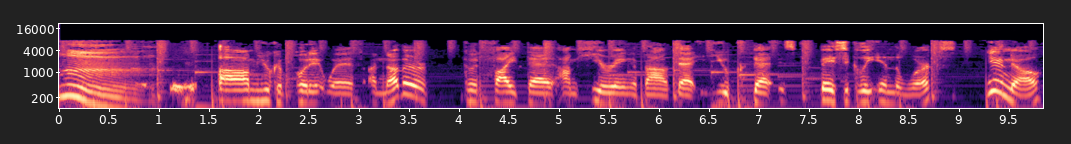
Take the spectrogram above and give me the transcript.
Hmm. Um, you could put it with another good fight that I'm hearing about that you that is basically in the works. You know,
